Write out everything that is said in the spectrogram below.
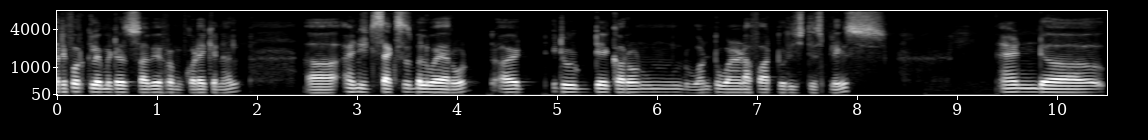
34 kilometers away from Kodaikanal, uh, and it's accessible via road. Uh, it would take around one to one and a half hour to reach this place. And uh,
